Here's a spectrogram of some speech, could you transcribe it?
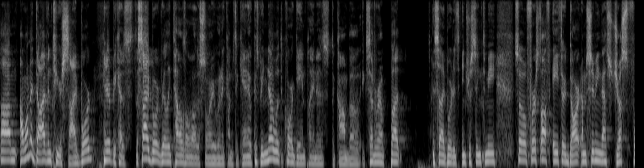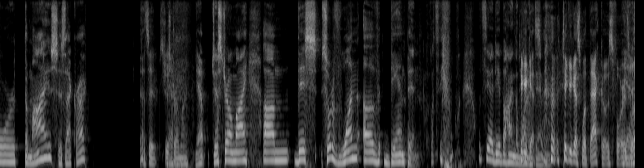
Um, I want to dive into your sideboard here because the sideboard really tells a lot of story when it comes to Kano because we know what the core game plan is, the combo, etc. But the sideboard is interesting to me. So first off, Aether Dart. I'm assuming that's just for Demise. Is that correct? That's it. It's just Yeah. draw mine. Yep, just Dromai. Um, this sort of one of dampen. What's the what's the idea behind the Take a guess. Take a guess what that goes for as well.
